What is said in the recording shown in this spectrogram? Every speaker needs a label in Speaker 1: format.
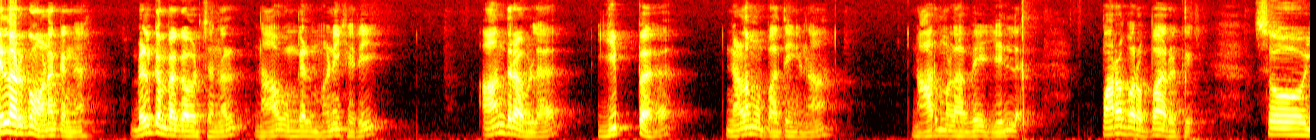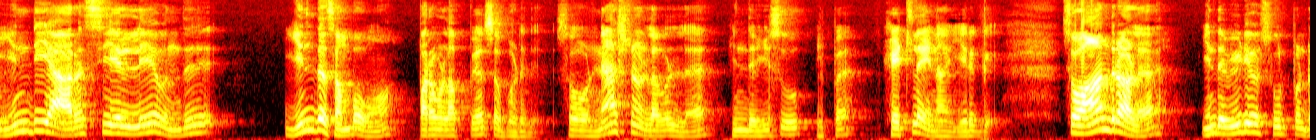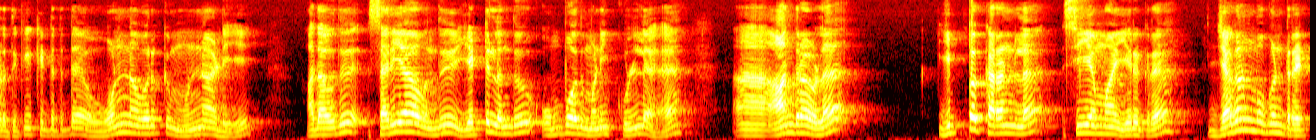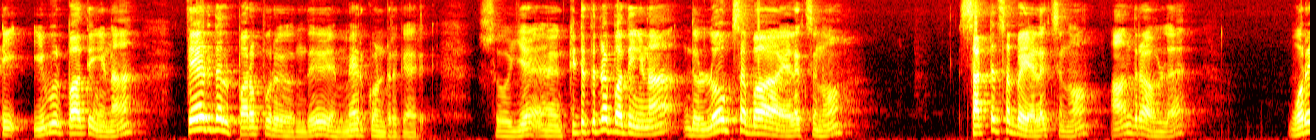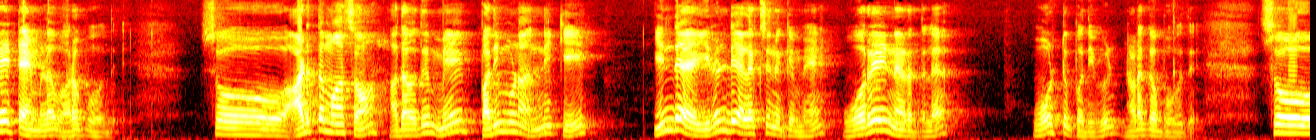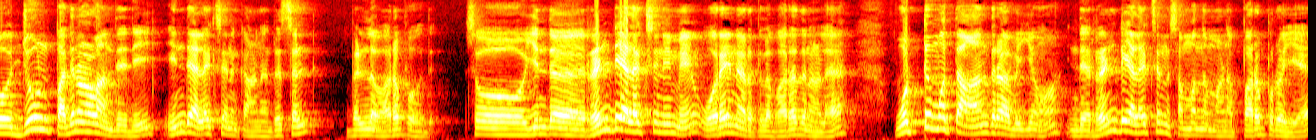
Speaker 1: எல்லாருக்கும் வணக்கங்க. Welcome back our channel நான் உங்கள் மணிகரி. ஆந்திராவில் இப்போ நிலமை பார்த்தீங்கன்னா நார்மலாகவே இல்லை. பரபரப்பாக இருக்குது ஸோ இந்திய அரசியல்லே வந்து இந்த சம்பவம் பரவலாக பேசப்படுது. ஸோ நேஷ்னல் லெவலில் இந்த இஷ்யூ இப்போ ஹெட்லைனாக இருக்குது ஸோ ஆந்திராவில் இந்த வீடியோ ஷூட் பண்ணுறதுக்கு கிட்டத்தட்ட ஒன் ஹவருக்கு முன்னாடி அதாவது சரியாக வந்து எட்டுலேருந்து ஒம்பது மணிக்குள்ளே ஆந்திராவில் இப்போ கரண்டில் சிஎம்மாக இருக்கிற ஜெகன்மோகன் ரெட்டி இவர் பார்த்தீங்கன்னா தேர்தல் பரப்புரை வந்து மேற்கொண்டிருக்காரு. ஸோ கிட்டத்தட்ட பார்த்தீங்கன்னா இந்த லோக்சபா எலெக்ஷனும் சட்டசபை எலெக்ஷனும் ஆந்திராவில் ஒரே டைமில் வரப்போகுது. ஸோ அடுத்த மாதம் அதாவது மே பதிமூணு அன்னைக்கு இந்த இரண்டு எலெக்ஷனுக்குமே ஒரே நேரத்தில் ஓட்டு பதிவு நடக்க போகுது. ஸோ ஜூன் பதினாலாம் தேதி இந்த எலெக்ஷனுக்கான ரிசல்ட் வெளில வரப்போகுது. ஸோ இந்த ரெண்டு எலெக்ஷனையுமே ஒரே நேரத்தில் வரதுனால ஒட்டுமொத்த ஆந்திராவையும் இந்த ரெண்டு எலெக்ஷன் சம்பந்தமான பரப்புரையை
